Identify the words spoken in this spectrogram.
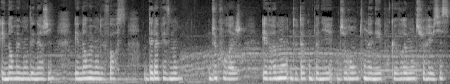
énormément d'énergie, énormément de force, de l'apaisement, du courage et vraiment de t'accompagner durant ton année pour que vraiment tu réussisses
